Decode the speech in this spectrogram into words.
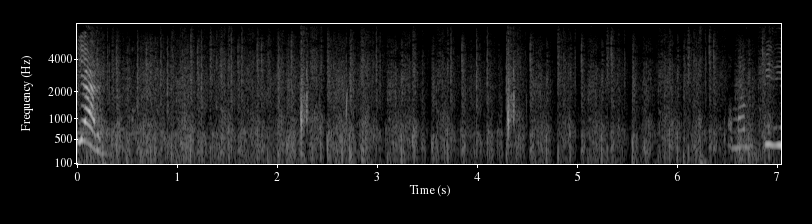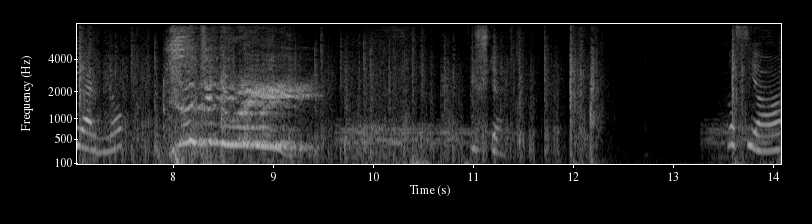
Diğer blok. Tamam bir diğer blok. Legendary! Düştü. Nasıl ya?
